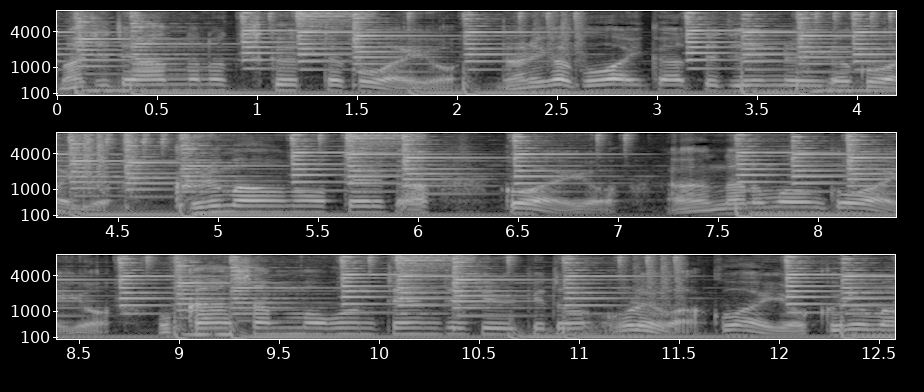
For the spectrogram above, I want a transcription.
マジであんなの作った怖いよ。誰が怖いかって人類が怖いよ。車を乗ってるか？怖いよ。あんなのもん怖いよ。お母さんも運転できるけど俺は怖いよ。車は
